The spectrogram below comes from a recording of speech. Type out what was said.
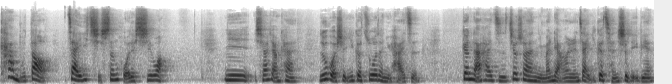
看不到在一起生活的希望。你想想看，如果是一个作的女孩子，跟男孩子，就算你们两个人在一个城市里边，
